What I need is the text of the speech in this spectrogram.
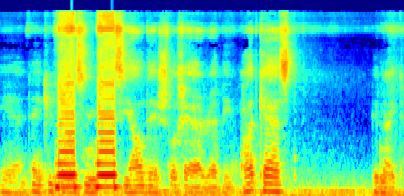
and thank you for mm-hmm. listening to the Sial de Shluchei Rebbe podcast. Good night.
